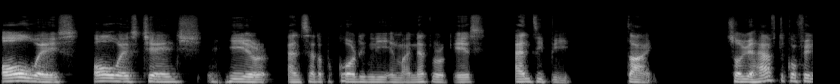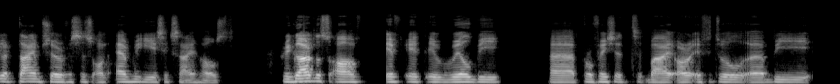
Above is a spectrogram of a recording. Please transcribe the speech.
always, always change here and set up accordingly in my network is NTP, time. So you have to configure time services on every ESXi host, regardless of if it, it will be uh, provisioned by or if it will uh, be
